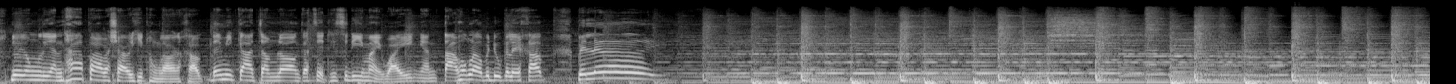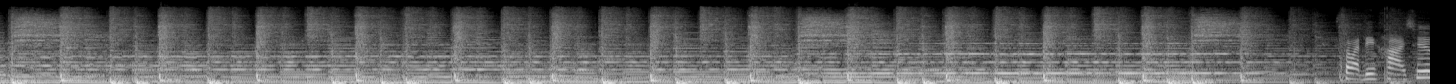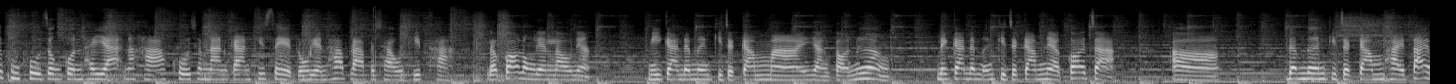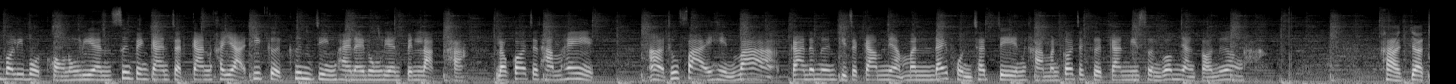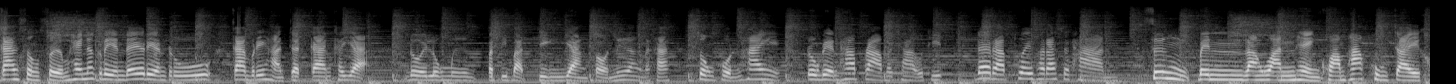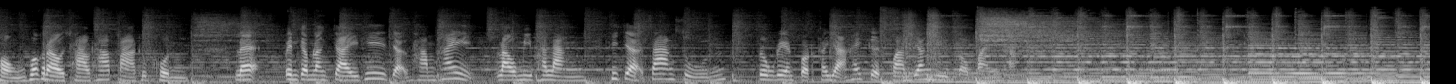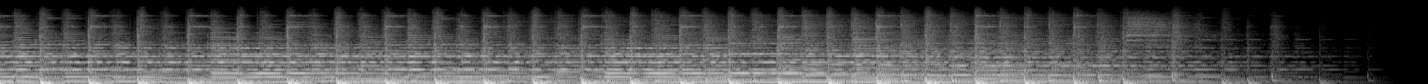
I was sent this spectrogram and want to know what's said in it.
โดยโรงเรียนท่าปลาประชาวิทิตของเรานะครับ ได้มีการจำลองเกษตรทฤษฎีใหม่ไว้ งั้นตามพวกเราไปดูกันเลยครับ ไปเลย ดีค่ะ ชื่อคุณครูจงกลทยะนะคะ ครูชำนาญการพิเศษ โรงเรียนท่าปลาประชาอุทิศค่ะ แล้วก็โรงเรียนเราเนี่ยมีการดำเนินกิจกรรมมาอย่างต่อเนื่อง ในการดำเนินกิจกรรมเนี่ยก็จะอ่าดำเนินกิจกรรมภายใต้บริบทของโรงเรียน ซึ่งเป็นการจัดการขยะที่เกิดขึ้นจริงภายในโรงเรียนเป็นหลักค่ะ แล้วก็จะทำให้ทุกฝ่ายเห็นว่าการดำเนินกิจกรรมเนี่ยมันได้ผลชัดเจนค่ะ มันก็จะเกิดการมีส่วนร่วมอย่างต่อเนื่องค่ะ ค่ะจากการส่งเสริมให้นักเรียนได้เรียนรู้ การบริหารจัดการขยะ โดยลงมือปฏิบัติจริงอย่างต่อเนื่องนะคะ ส่งผลให้โรงเรียนท่าปลาประชาอุทิศ ได้รับถ้วยพระราชทาน ซึ่งเป็นรางวัลแห่งความภาคภูมิใจของพวกเราชาวท่าปลาทุกคน และเป็นกำลังใจที่จะทำให้เรามีพลังที่จะสร้างศูนย์ โรงเรียนปลดขยะให้เกิดความยั่งยืนต่อไปค่ะ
